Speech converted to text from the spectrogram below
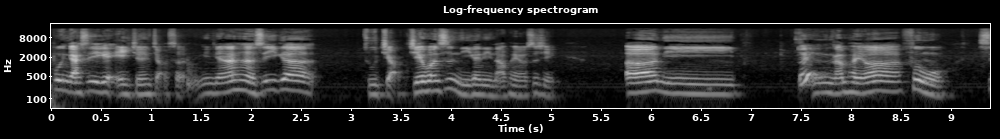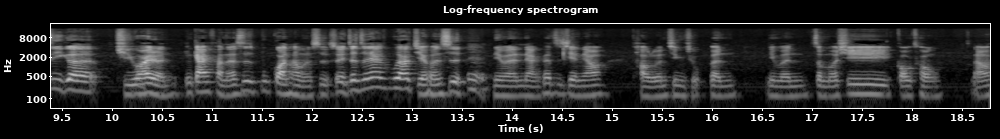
不应该是一个 agent 的角色，你男朋友是一个主角，结婚是你跟你男朋友的事情，而你对你男朋友的父母是一个局外人，应该反而是不关他们事，所以真正要不要结婚是嗯你们两个之间要讨论清楚，跟你们怎么去沟通，然后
